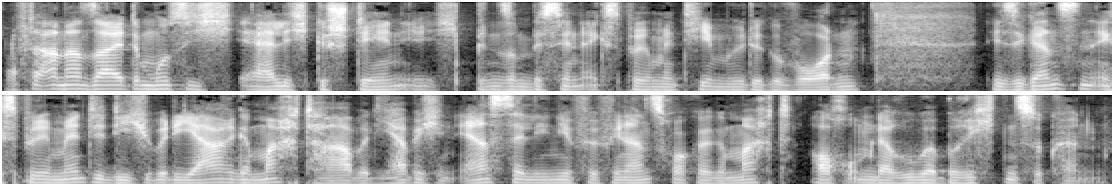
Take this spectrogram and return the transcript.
Auf der anderen Seite muss ich ehrlich gestehen, ich bin so ein bisschen experimentiermüde geworden. Diese ganzen Experimente, die ich über die Jahre gemacht habe, die habe ich in erster Linie für Finanzrocker gemacht, auch um darüber berichten zu können.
